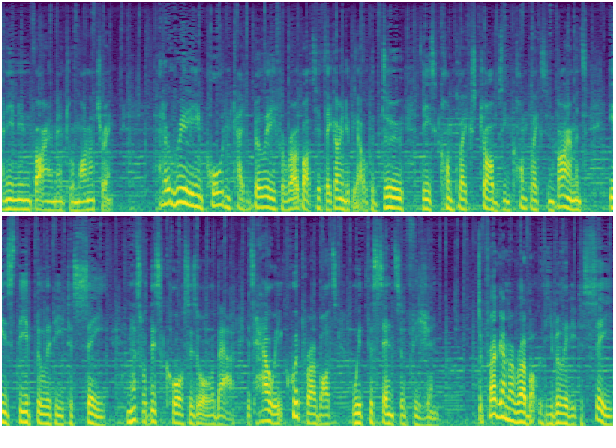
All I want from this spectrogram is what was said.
and in environmental monitoring. And a really important capability for robots, if they're going to be able to do these complex jobs in complex environments, is the ability to see. And that's what this course is all about. It's how we equip robots with the sense of vision. To program a robot with the ability to see,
